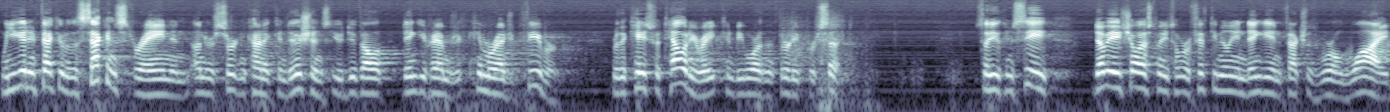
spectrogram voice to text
When you get infected with a second strain and under certain kind of conditions, you develop dengue hemorrhagic fever, where the case fatality rate can be more than 30%. So you can see WHO estimates over 50 million dengue infections worldwide.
